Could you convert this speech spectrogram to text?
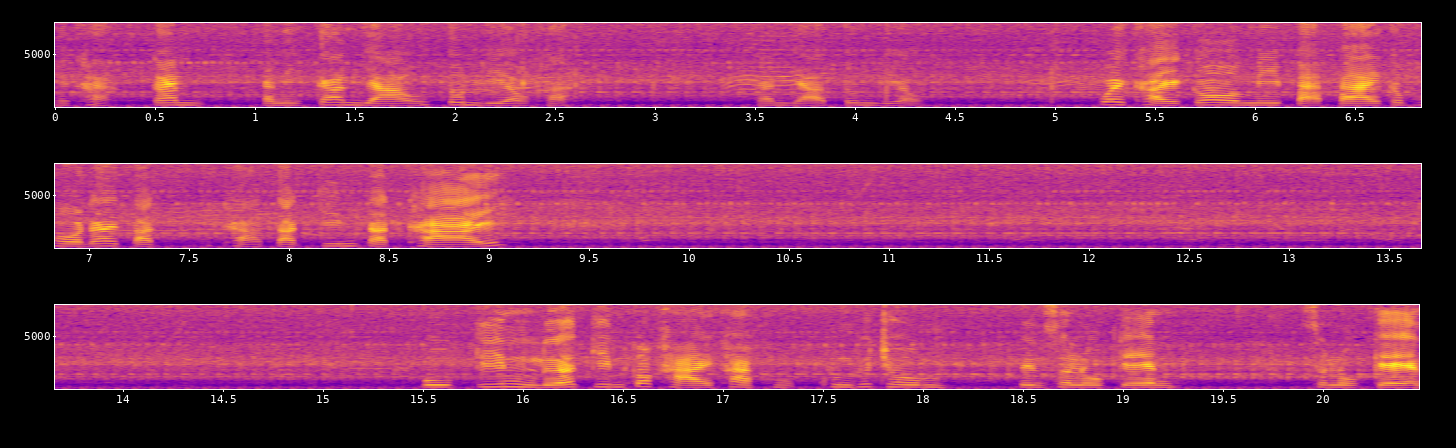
นี่ค่ะก้าน อันนี้ก้านยาวต้นเดียวค่ะ ก้านยาวต้นเดียว กล้วยไข่ก็มีปะปลายก็พอได้ตัดค่ะตัดกินตัดขาย ปลูกกินเหลือกินก็ขายค่ะ คุณคุณผู้ชมเป็นสโลแกน สโลแกน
